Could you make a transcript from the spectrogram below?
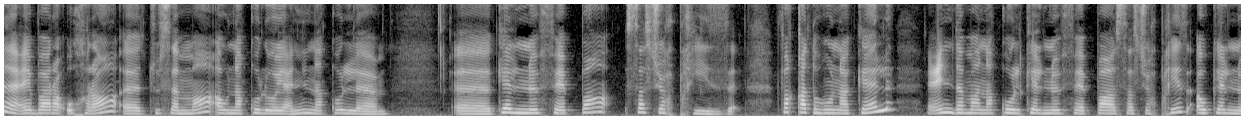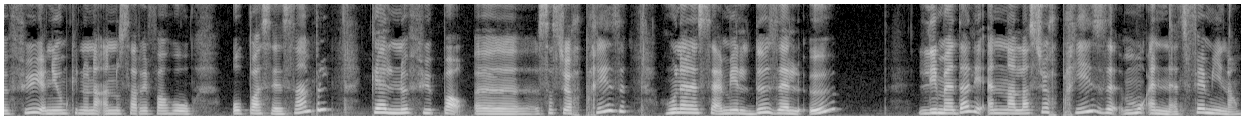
عبارة أخرى آه، تسمى أو نقول يعني نقول quelle ne fut pas sa surprise فقط هنا quelle عندما نقول quelle ne fut pas sa surprise أو quelle ne يعني يمكننا أن نصرفه au passé simple quelle ne fut pas sa surprise هنا نستعمل deux l e لماذا؟ لأن la surprise مؤنث féminin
